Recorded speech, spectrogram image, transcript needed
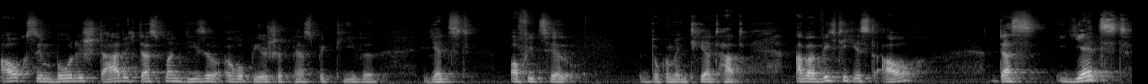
auch symbolisch dadurch, dass man diese europäische Perspektive jetzt offiziell dokumentiert hat. Aber wichtig ist auch, dass jetzt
